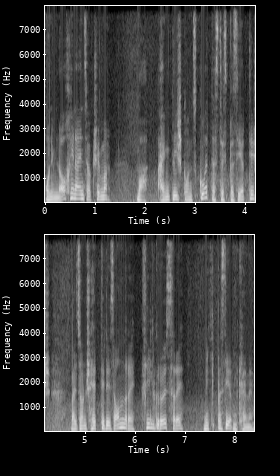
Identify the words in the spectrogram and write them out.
Und im Nachhinein sagst du immer, Ma, eigentlich ist ganz gut, dass das passiert ist, weil sonst hätte das andere, viel größere, nicht passieren können.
